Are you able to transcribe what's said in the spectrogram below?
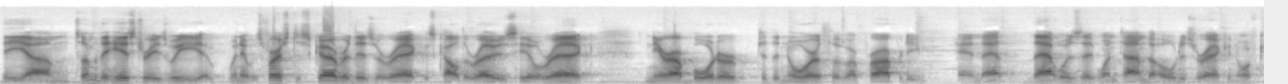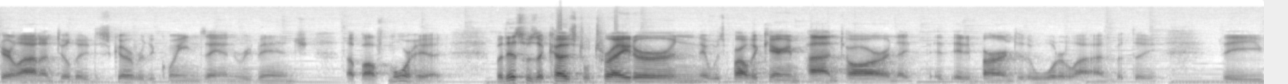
The, um, some of the histories, we, when it was first discovered, there's a wreck that's called the Rose Hill Wreck near our border to the north of our property. And that, that was at one time the oldest wreck in North Carolina until they discovered the Queen's Anne Revenge up off Morehead. But this was a coastal trader, and it was probably carrying pine tar, and they, it, it had burned to the waterline. But the the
